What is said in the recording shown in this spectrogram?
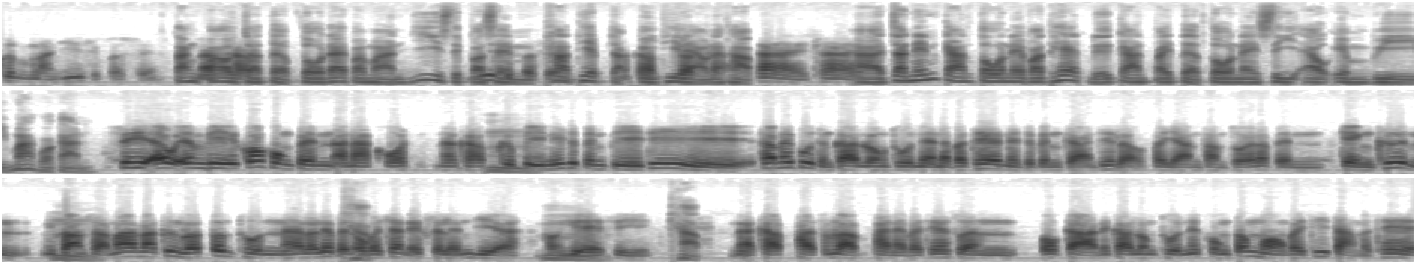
ขึ้นประมาณ 20เปอร์เซ็นต์ตั้งเป้าจะเติบโตได้ประมาณ 20%ถ้าเทียบจากปีที่แล้วนะครับ ใช่ใช่อ่าจะเน้นการโตในประเทศหรือการไปเติบโตใน CLMV มากกว่ากัน CLMV ก็คงเป็นอนาคตนะครับอืมคือปีนี้จะเป็นปีที่ถ้าไม่พูดถึงการลงทุนเนี่ยในประเทศเนี่ยจะเป็นการที่เราพยายามทำตัวให้เราเป็นเก่งขึ้น มีความสามารถมากขึ้นลดต้นทุนนะเราเรียกเป็น Operation Excellent Year ของ UAC ครับนะครับภายสำหรับภายในประเทศส่วนโอกาสในการลงทุนนี่คงต้องมองไปที่ต่างประเทศ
